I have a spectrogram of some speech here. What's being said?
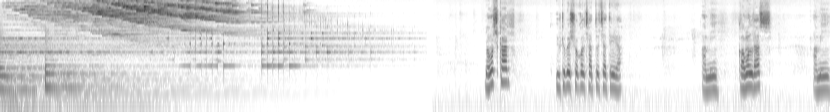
নমস্কার, ইউটিউবের সকল ছাত্রছাত্রীরা। আমি কমল দাস। আমি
